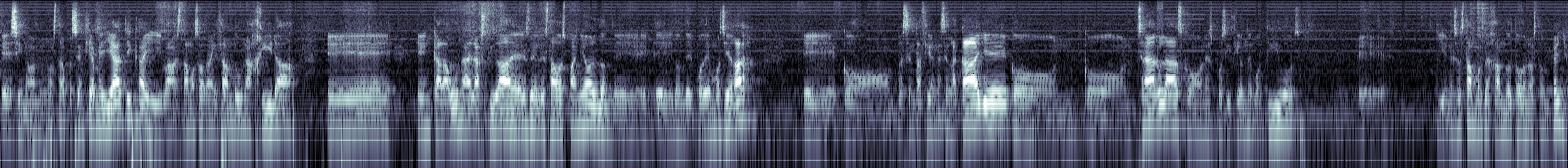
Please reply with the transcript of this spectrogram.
eh, sino en nuestra presencia mediática y estamos organizando una gira eh, en cada una de las ciudades del Estado español donde, donde podemos llegar, con presentaciones en la calle, con, con charlas, con exposición de motivos y en eso estamos dejando todo nuestro empeño.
